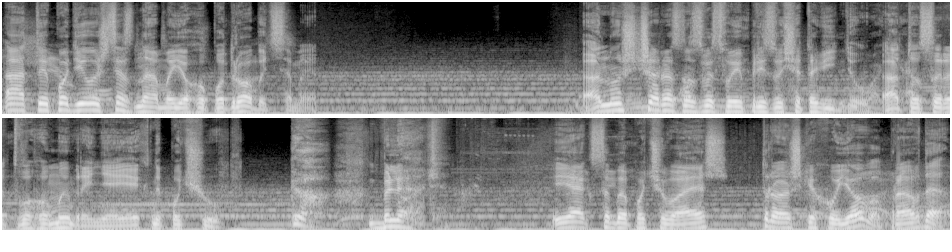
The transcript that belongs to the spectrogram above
а ти поділишся з нами його подробицями. Ану ще раз назви свої прізвища та відділ, а то серед твого мимрення я їх не почув. Блядь. Як себе почуваєш? Трошки хуйово, правда?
